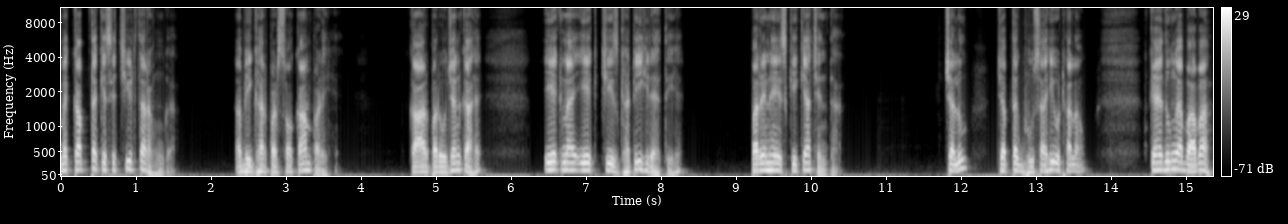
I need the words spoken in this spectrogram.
मैं कब तक इसे चीरता रहूँगा? अभी घर पर सौ काम पड़े हैं। कार पर ओजन का है। एक न एक चीज़ घटी ही रहती है। पर इन्हें इसकी क्या चिंता? चलू, जब तक भूसा ही उठा लाऊं। कह दूँगा, बाबा,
